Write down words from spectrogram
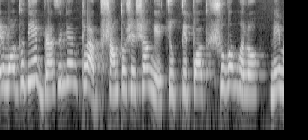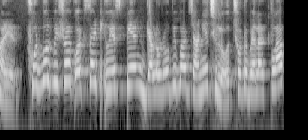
এর মধ্য দিয়ে ব্রাজিলিয়ান ক্লাব সান্তোসের সঙ্গে চুক্তির পথ সুগম হল নেইমারের। ফুটবল বিষয়ক ওয়েবসাইট ইউএসপিএন গেল রবিবার জানিয়েছিল, ছোটবেলার ক্লাব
